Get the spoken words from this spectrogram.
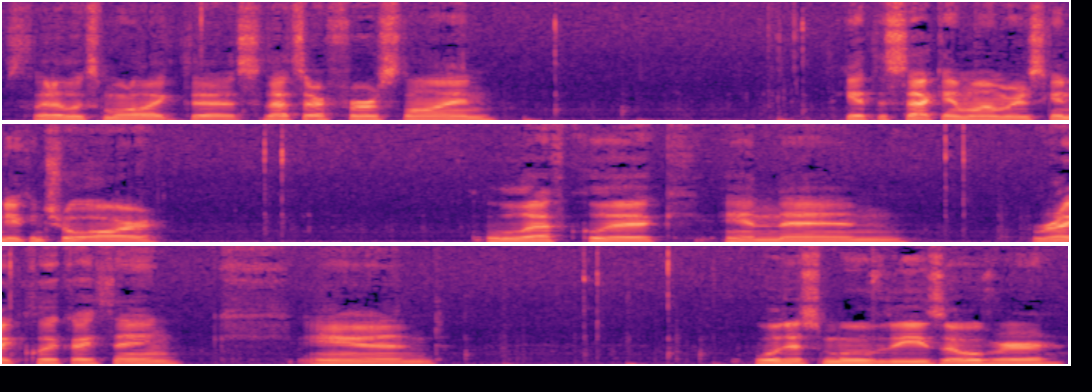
so that it looks more like this. So that's our first line. Get the second one, we're just going to do Control R, left click, and then right click, I think, and we'll just move these over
